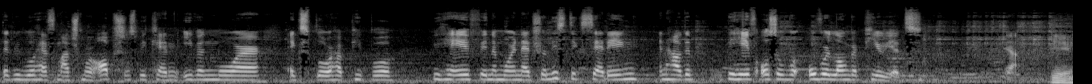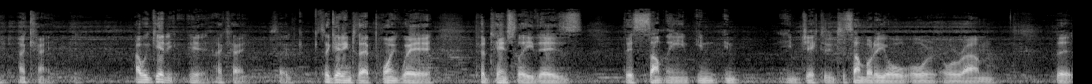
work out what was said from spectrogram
that we will have much more options. We can even more explore how people behave in a more naturalistic setting and how they behave also over, longer periods. Yeah. Yeah. Okay. Are we getting? Yeah. Okay. So, so getting to that point where potentially there's there's something in, in, injected into somebody or or, or um, that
